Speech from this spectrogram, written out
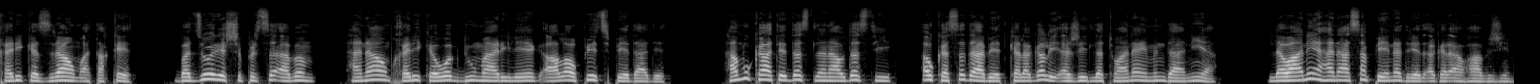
خەریکە زراوم ئەتەقێت، بەجۆرێ شپرسە ئەبم هەناوم خەریکە وەک دوو ماری لەیەک ئاڵاو پێچ پێدادێت، هەموو کاتێ دەست لەناودەستی ئەو کەسەدا بێت کە لەگەڵی ئەژیت لەتوانای مندا نییە، لەوانەیە هەناسەم پێنەدرێت ئەگەر ئاوها بژیم.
